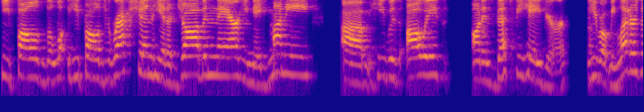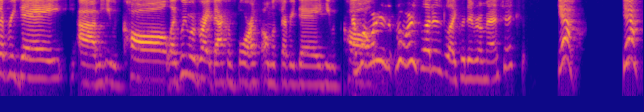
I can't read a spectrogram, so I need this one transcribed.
He followed the, he followed direction. He had a job in there. He made money. Um, he was always on his best behavior. He wrote me letters every day. Um, he would call, like we would write back and forth almost every day. He would and what call. were his, what were his letters like? Were they romantic? Yeah, yeah,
